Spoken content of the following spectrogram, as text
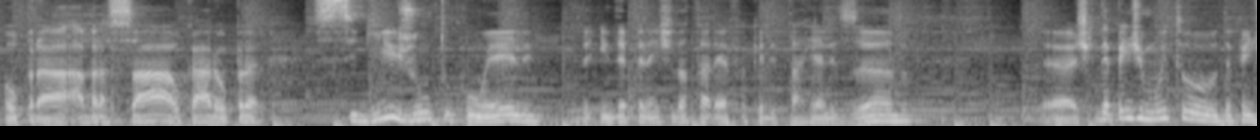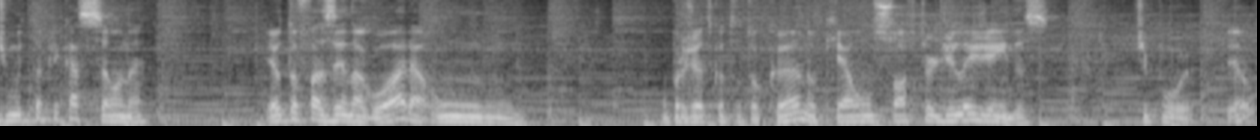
ou para abraçar o cara, ou para seguir junto com ele, independente da tarefa que ele está realizando. É, acho que depende muito, depende muito da aplicação, né? Eu estou fazendo agora um, um projeto que eu estou tocando que é um software de legendas. Tipo, eu,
